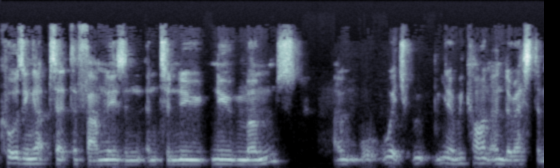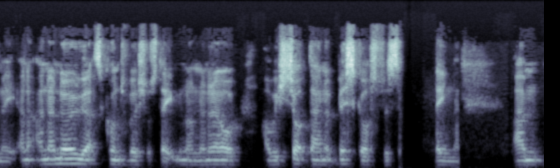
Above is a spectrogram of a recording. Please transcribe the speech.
causing upset to families and, and to new new mums, um, which you know we can't underestimate. And, and, I know that's a controversial statement, and I know I was shot down at BSCOS for saying that. Um,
